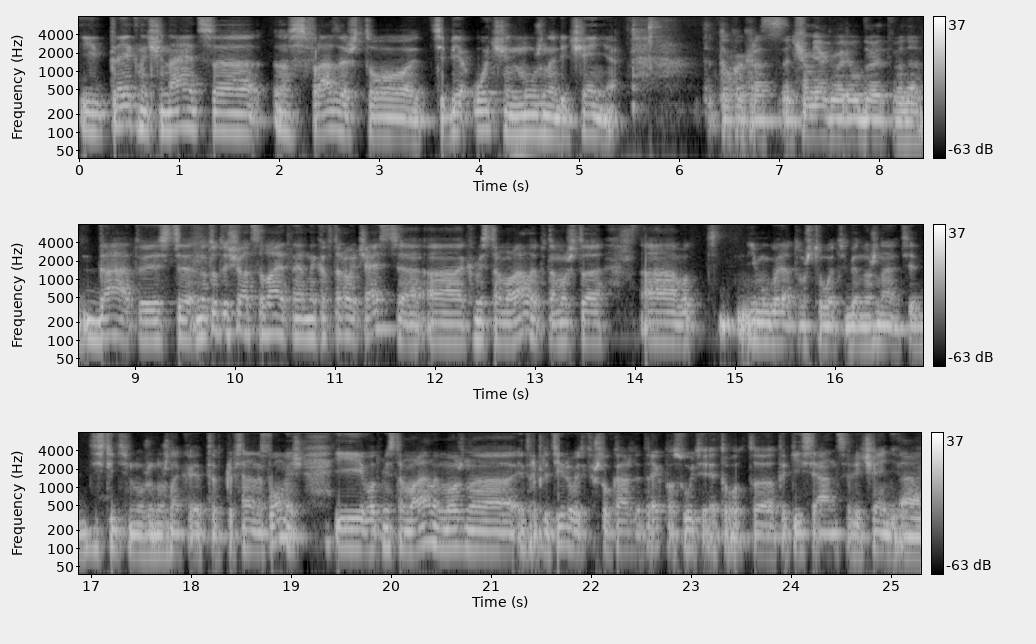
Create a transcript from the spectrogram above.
И трек начинается с фразы, что тебе очень нужно лечение. То, как раз о чем я говорил до этого, да. Да, то есть, э, ну тут еще отсылает, наверное, ко второй части, э, к мистеру Мурале, потому что э, вот ему говорят о том, что вот тебе нужна, тебе действительно уже нужна какая-то профессиональная помощь, и вот мистер Морале можно интерпретировать, что каждый трек, по сути, это вот такие сеансы лечения. Да.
